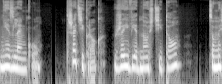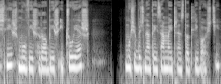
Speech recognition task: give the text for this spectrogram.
nie z lęku. Trzeci krok: żyj w jedności to, co myślisz, mówisz, robisz i czujesz, musi być na tej samej częstotliwości.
